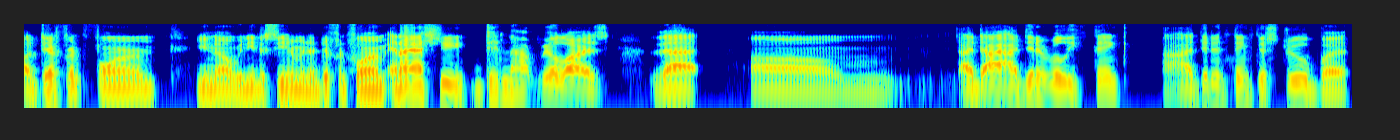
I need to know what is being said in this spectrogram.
a different form. You know, we need to see him in a different form. And I actually did not realize that. Um, I I, didn't really think I didn't think this through, but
